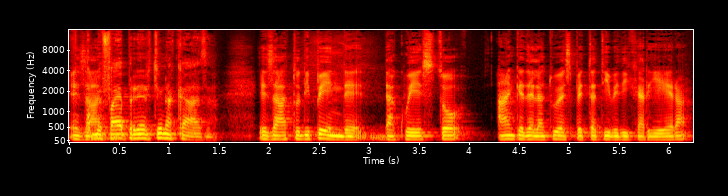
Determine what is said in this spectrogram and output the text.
Esatto. come fai a prenderti una casa? Esatto, dipende da questo, anche dalle tue aspettative di carriera,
